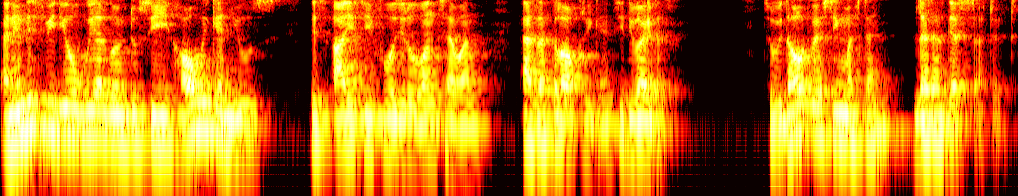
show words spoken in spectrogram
And in this video, we are going to see how we can use this IC4017 as a clock frequency divider. So without wasting much time, let us get started.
